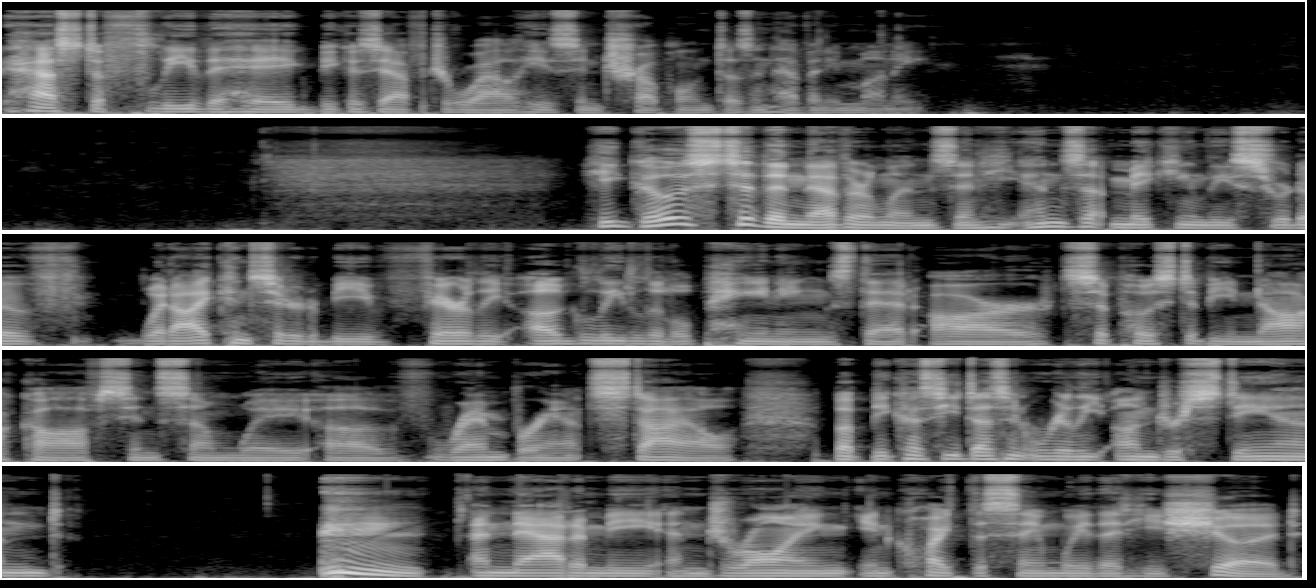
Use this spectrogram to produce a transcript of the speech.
has to flee the Hague because after a while he's in trouble and doesn't have any money. he goes to the Netherlands and he ends up making these sort of what I consider to be fairly ugly little paintings that are supposed to be knockoffs in some way of Rembrandt style. But because he doesn't really understand anatomy and drawing in quite the same way that he should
